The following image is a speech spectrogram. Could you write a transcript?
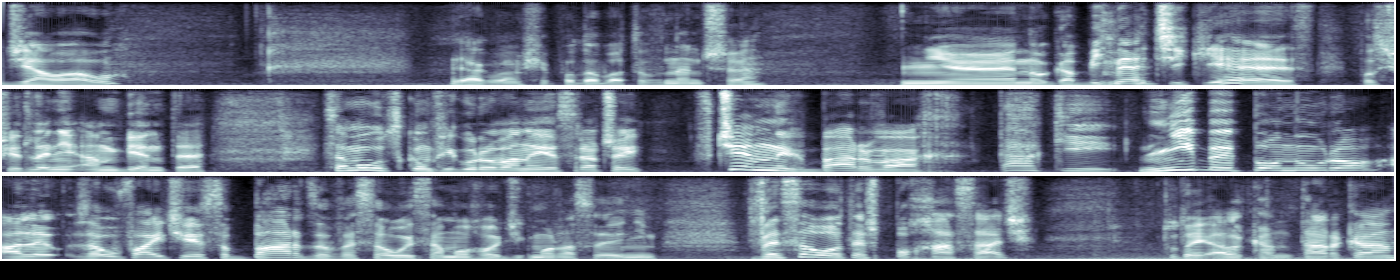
działał. Jak Wam się podoba to wnętrze? Nie, no gabinecik jest. Podświetlenie ambiente. Samochód skonfigurowany jest raczej w ciemnych barwach. Taki niby ponuro, ale zaufajcie, jest to bardzo wesoły samochodzik. Można sobie nim wesoło też pohasać. Tutaj alkantarka.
